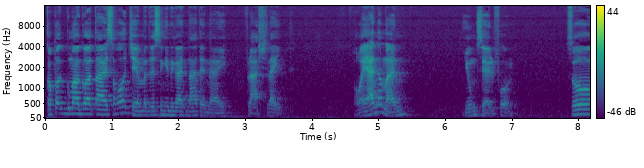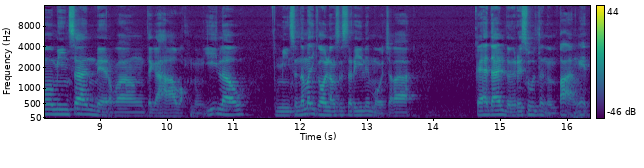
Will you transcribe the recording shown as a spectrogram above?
kapag gumagawa tayo sa kotse, madalas na ginagamit natin ay flashlight. O kaya naman, yung cellphone. So, minsan meron kang tagahawak ng ilaw. Minsan naman ikaw lang sa sarili mo. Tsaka, kaya dahil doon, resulta nun, pangit.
